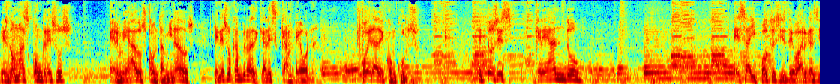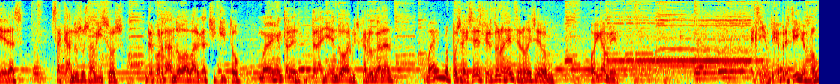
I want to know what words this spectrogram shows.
Es no más congresos permeados, contaminados. Y en eso Cambio Radical es campeona, fuera de concurso. Entonces, creando esa hipótesis de Vargas Lleras, sacando sus avisos, recordando a Vargas Chiquito, tra- trayendo a Luis Carlos Galán. Bueno, pues ahí se despierta una gente, ¿no? Dice, óigame, el señor tiene prestigio, ¿no?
